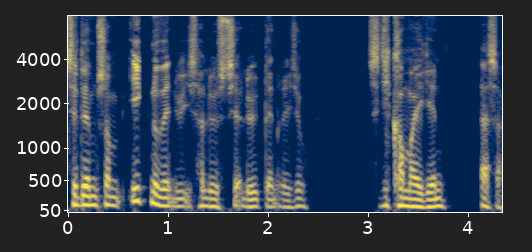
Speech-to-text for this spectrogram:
til dem, som ikke nødvendigvis har lyst til at løbe den risiko. Så de kommer igen. Altså,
